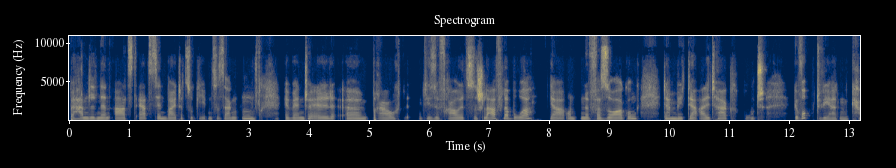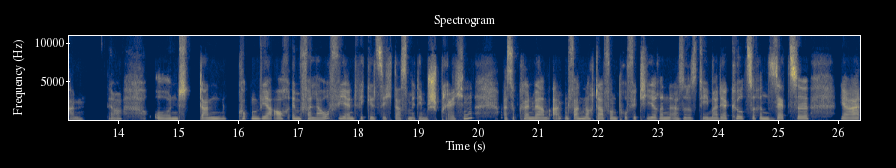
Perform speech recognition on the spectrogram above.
behandelnden Arzt, Ärztin weiterzugeben, zu sagen, mh, hm, eventuell äh, braucht diese Frau jetzt das Schlaflabor, ja, und eine Versorgung, damit der Alltag gut gewuppt werden kann. Ja, und dann gucken wir auch im Verlauf, wie entwickelt sich das mit dem Sprechen. Also können wir am Anfang noch davon profitieren, also das Thema der kürzeren Sätze, ja,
